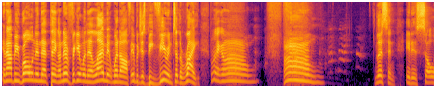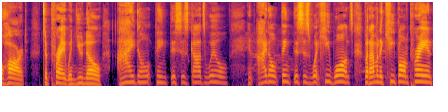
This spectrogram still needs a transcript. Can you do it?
And I'd be rolling in that thing. I'll never forget when the alignment went off. It would just be veering to the right. Like, oh, oh. Listen, it is so hard to pray when you know I don't think this is God's will and I don't think this is what He wants, but I'm going to keep on praying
